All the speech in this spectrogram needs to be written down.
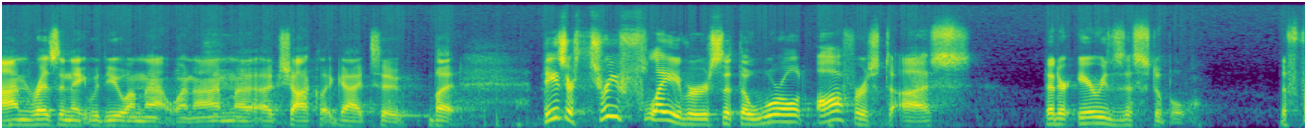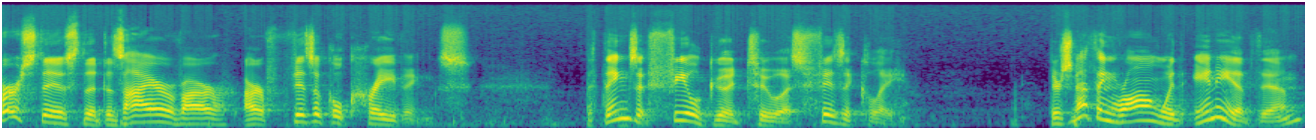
I'm resonate with you on that one. I'm a, a chocolate guy too. But these are three flavors that the world offers to us that are irresistible. The first is the desire of our, our physical cravings, the things that feel good to us physically. There's nothing wrong with any of them,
